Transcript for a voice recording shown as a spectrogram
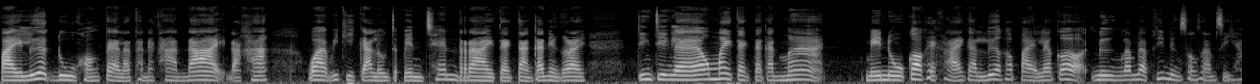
ไปเลือกดูของแต่ละธนาคารได้นะคะ ว่าวิธีการลงจะเป็นเช่นไรแตกต่างกันอย่างไร จริงๆแล้วไม่แตกต่างกันมาก เมนูก็คล้ายๆกันเลือกเข้าไป แล้วก็ 1ลำดับที่ 1 2 3 4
